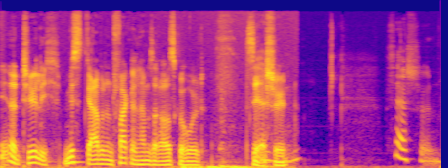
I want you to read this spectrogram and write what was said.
ja, natürlich. Mistgabeln und Fackeln haben sie rausgeholt. Sehr schön. Sehr schön.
